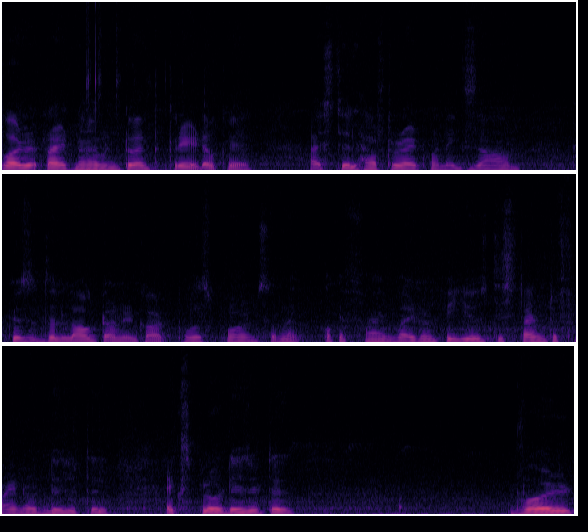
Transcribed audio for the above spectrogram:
Got right now i'm in 12th grade okay? I still have to write one exam because of the lockdown it got postponed. So i'm like okay fine why don't we use this time to find out digital explore digital world?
